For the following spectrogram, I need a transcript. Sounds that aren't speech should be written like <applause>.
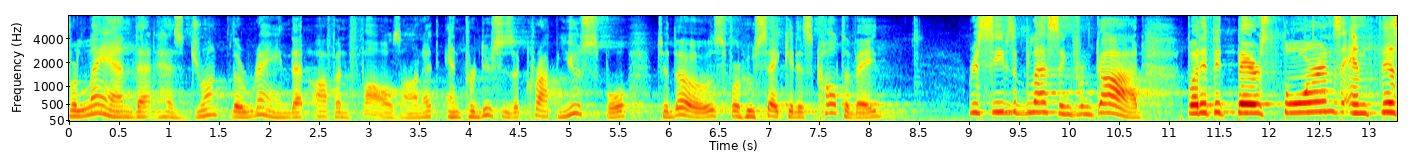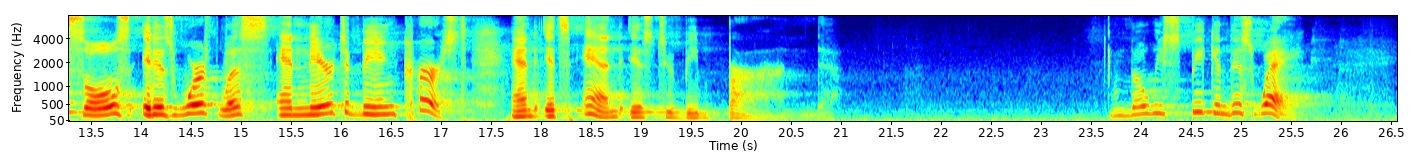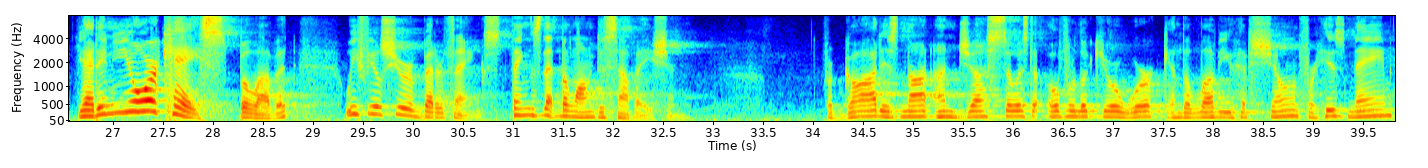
for land that has drunk the rain that often falls on it and produces a crop useful to those for whose sake it is cultivated, receives a blessing from God. But if it bears thorns and thistles, it is worthless and near to being cursed, and its end is to be burned. Though we speak in this way, yet in your case, beloved, we feel sure of better things, things that belong to salvation. For God is not unjust so as to overlook your work and the love you have shown for his name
